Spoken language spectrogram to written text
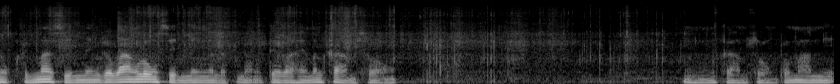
นกขึ้นมาเส้นหนึ่งก็ว่างลงเส้นหนึ่งนั่นแหละพี่น้องแต่ว่าให้มันข้ามสองข้ามสองประมาณนี้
